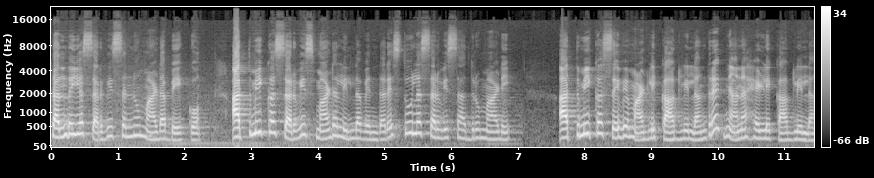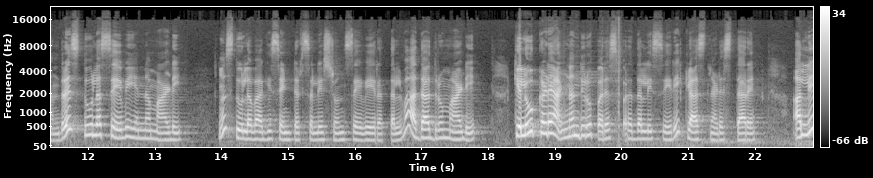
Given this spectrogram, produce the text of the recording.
ತಂದೆಯ ಸರ್ವಿಸನ್ನು ಮಾಡಬೇಕು. ಆತ್ಮಿಕ ಸರ್ವಿಸ್ ಮಾಡಲಿಲ್ಲವೆಂದರೆ ಸ್ಥೂಲ ಸರ್ವಿಸ್ ಆದರೂ ಮಾಡಿ. ಆತ್ಮಿಕ ಸೇವೆ ಮಾಡಲಿಕ್ಕಾಗಲಿಲ್ಲ ಅಂದರೆ ಜ್ಞಾನ ಹೇಳಲಿಕ್ಕಾಗಲಿಲ್ಲ ಅಂದರೆ ಸ್ಥೂಲ ಸೇವೆಯನ್ನು ಮಾಡಿ. ಸ್ಥೂಲವಾಗಿ ಸೆಂಟರ್ಸಲ್ಲಿ ಎಷ್ಟೊಂದು ಸೇವೆ ಇರುತ್ತಲ್ವ? ಅದಾದರೂ ಮಾಡಿ. ಕೆಲವು ಕಡೆ ಅಣ್ಣಂದಿರು ಪರಸ್ಪರದಲ್ಲಿ ಸೇರಿ ಕ್ಲಾಸ್ ನಡೆಸ್ತಾರೆ. ಅಲ್ಲಿ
